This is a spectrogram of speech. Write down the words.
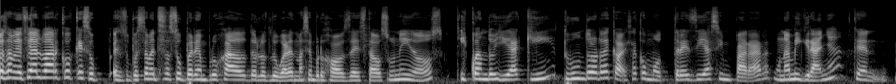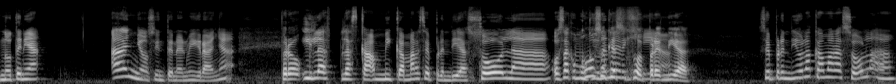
O sea, me fui al barco que eh, supuestamente está súper embrujado, de los lugares más embrujados de Estados Unidos. Y cuando llegué aquí, tuve un dolor de cabeza como tres días sin parar, una migraña, que no tenía años sin tener migraña. Pero Y las, las mi cámara se prendía sola. O sea, como ¿cómo que una que se energía. sorprendía? Se prendió la cámara sola.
